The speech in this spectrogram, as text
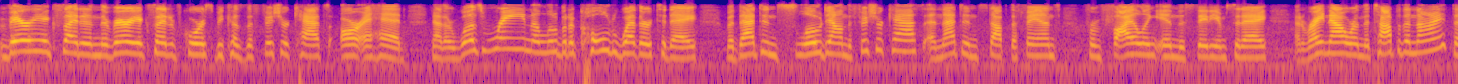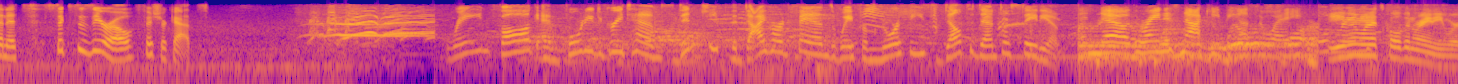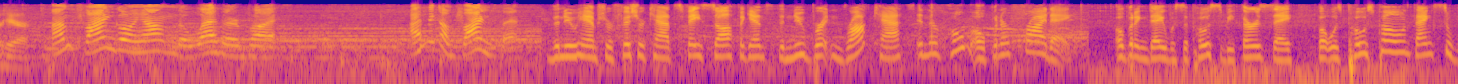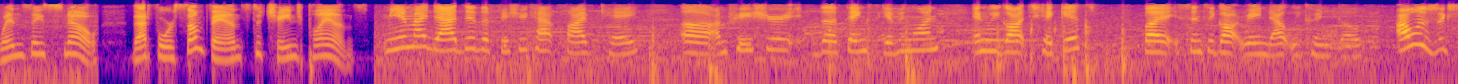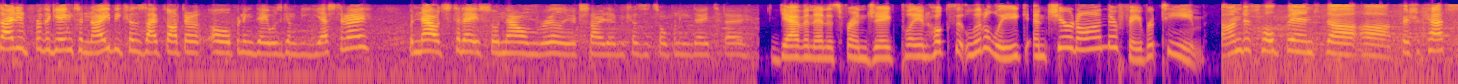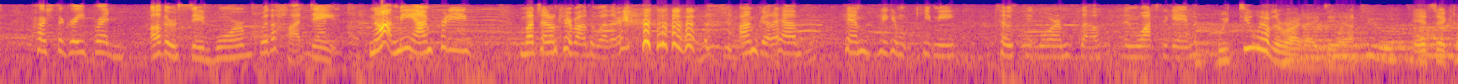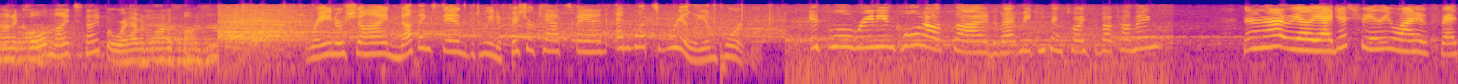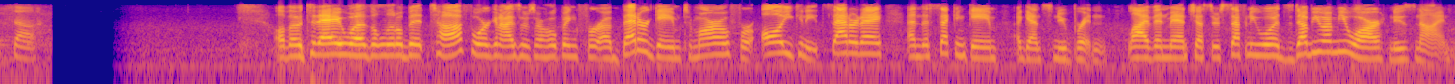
very excited, and they're very excited, of course, because the Fisher Cats are ahead. Now, there was rain, a little bit of cold weather today, but that didn't slow down the Fisher Cats, and that didn't stop the fans from filing in the stadiums today. And right now, we're in the top of the ninth, and it's 6 to 0 Fisher Cats. Rain, fog, and 40 degree temps didn't keep the diehard fans away from Northeast Delta Dental Stadium. No, the rain is not keeping us away. Even when it's cold and rainy, we're here. I'm fine going out in the weather, but I think I'm fine with it. The New Hampshire Fisher Cats faced off against the New Britain Rock Cats in their home opener Friday. Opening day was supposed to be Thursday, but was postponed thanks to Wednesday's snow. That forced some fans to change plans. Me and my dad did the Fisher Cat 5K. Uh, I'm pretty sure the Thanksgiving one, and we got tickets, but since it got rained out, we couldn't go. I was excited for the game tonight because I thought the opening day was going to be yesterday, but now it's today, so now I'm really excited because it's opening day today. Gavin and his friend Jake playing hooks at Little League and cheered on their favorite team. I'm just hoping the uh, Fisher Cats crush the Great Britain. Others stayed warm with a hot date. Not me. I'm pretty much, I don't care about the weather. I'm good. I have him. He can keep me toasted warm, so, and watch the game. We do have the right idea. It's a kind of cold night tonight, but we're having a lot of fun. Rain or shine, nothing stands between a Fisher Cats fan and what's really important. It's a little rainy and cold outside. Does that make you think twice about coming? No, not really. I just really wanted pretzel. Although today was a little bit tough, organizers are hoping for a better game tomorrow for All You Can Eat Saturday and the second game against New Britain. Live in Manchester, Stephanie Woods, WMUR News 9.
